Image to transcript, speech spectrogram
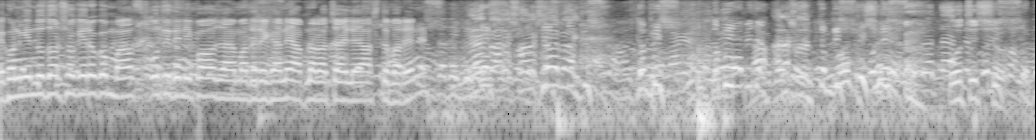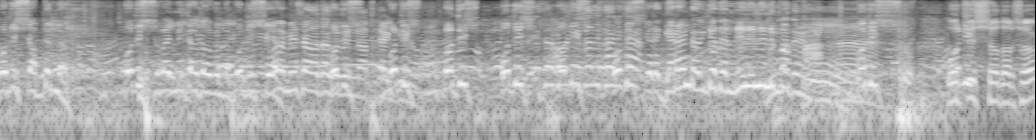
এখন কিন্তু দর্শক এরকম মাছ প্রতিদিনই পাওয়া যায় আমাদের এখানে আপনারা চাইলে আসতে পারেন পঁচিশশো পঁচিশ পঁচিশ পঁচিশ দর্শক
